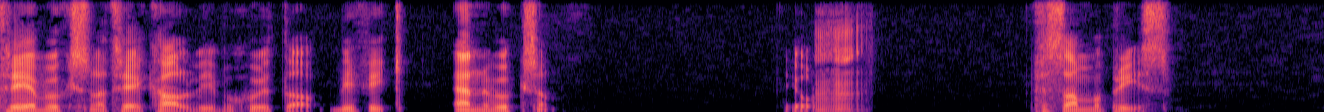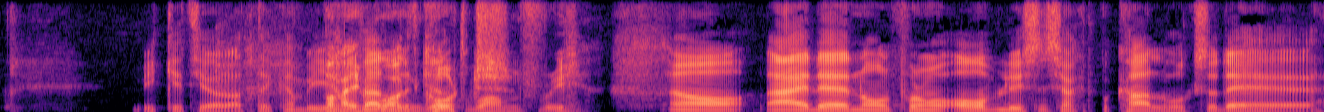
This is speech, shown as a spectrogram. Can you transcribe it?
tre vuxna, tre kalv vi får skjuta. Vi fick en vuxen i år. Mhm. För samma pris. Vilket gör att det kan bli Buy one, väldigt get kort. one free. Ja, nej, det är någon form av avlysningsjakt på kalv också. Det,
